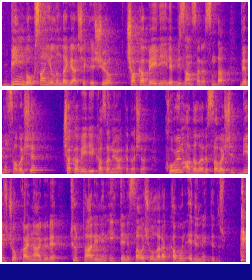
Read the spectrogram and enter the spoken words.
1090 yılında gerçekleşiyor. Çaka Beyliği ile Bizans arasında ve bu savaşı Çaka Beyliği kazanıyor arkadaşlar. Koyun Adaları Savaşı birçok kaynağa göre Türk tarihinin ilk deniz savaşı olarak kabul edilmektedir.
